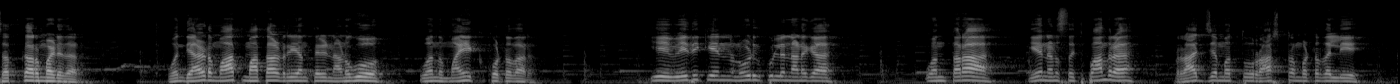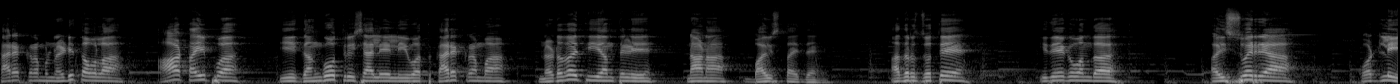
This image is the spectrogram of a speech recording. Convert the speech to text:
ಸತ್ಕಾರ ಮಾಡಿದ್ದಾರೆ ಒಂದೆರಡು ಮಾತು ಮಾತಾಡ್ರಿ ಅಂತೇಳಿ ನನಗೂ ಒಂದು ಮೈಕ್ ಕೊಟ್ಟದಾರೆ. ಈ ವೇದಿಕೆಯನ್ನು ನೋಡಿದ ಕೂಡಲೇ ನನಗೆ ಒಂಥರ ಏನು ಅನಿಸ್ತೈತಪ್ಪ ಅಂದ್ರೆ ರಾಜ್ಯ ಮತ್ತು ರಾಷ್ಟ್ರ ಮಟ್ಟದಲ್ಲಿ ಕಾರ್ಯಕ್ರಮ ನಡೀತಾವಲ್ಲ, ಆ ಟೈಪ್ ಈ ಗಂಗೋತ್ರಿ ಶಾಲೆಯಲ್ಲಿ ಇವತ್ತು ಕಾರ್ಯಕ್ರಮ ನಡೆದೈತಿ ಅಂಥೇಳಿ ನಾನು ಭಾವಿಸ್ತಾ ಇದ್ದೇನೆ. ಅದರ ಜೊತೆ ಇದೀಗ ಒಂದು ಐಶ್ವರ್ಯ ಕೊಡ್ಲಿ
